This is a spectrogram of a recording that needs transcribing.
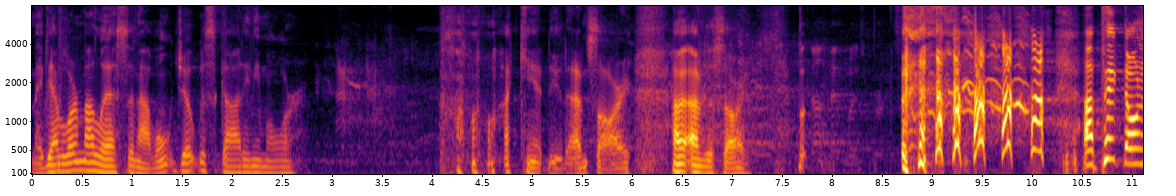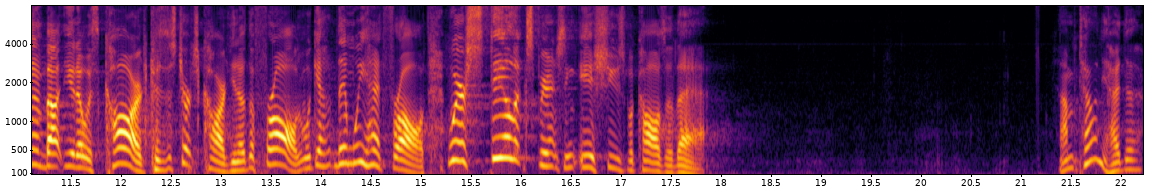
maybe I've learned my lesson. I won't joke with Scott anymore. I can't do that. I'm sorry. I, am just sorry. I picked on him about, you know, his card, because his church card, you know, the fraud. Well, guess, then we had fraud. We're still experiencing issues because of that. I'm telling you, I had to,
